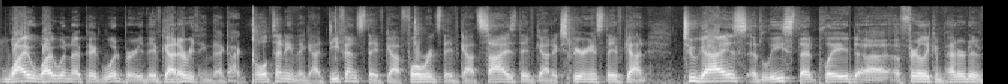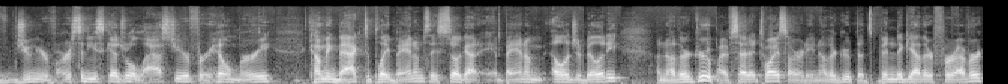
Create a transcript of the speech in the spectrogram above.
why why wouldn't I pick Woodbury? They've got everything. They got goaltending, they got defense, they've got forwards, they've got size, they've got experience, they've got two guys at least that played uh, a fairly competitive junior varsity schedule last year for Hill Murray, coming back to play Bantams. They still got Bantam eligibility. Another group, I've said it twice already, another group that's been together forever.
